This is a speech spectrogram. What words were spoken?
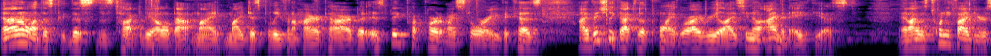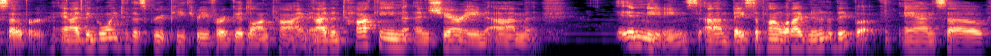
And I don't want this this this talk to be all about my my disbelief in a higher power, but it's a big part of my story because I eventually got to the point where I realized, you know, I'm an atheist. And I was 25 years sober, and I'd been going to this group P3 for a good long time, and I'd been talking and sharing um, in meetings um, based upon what I knew in the Big Book, and so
